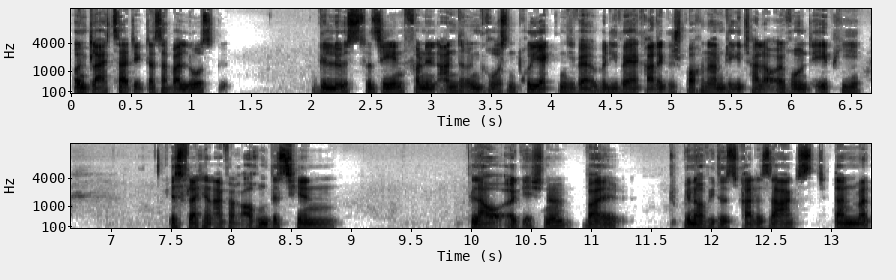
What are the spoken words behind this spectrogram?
und gleichzeitig das aber losgelöst zu sehen von den anderen großen Projekten, die wir, über die wir ja gerade gesprochen haben, digitale Euro und EPI, ist vielleicht dann einfach auch ein bisschen blauäugig, ne? Weil, genau wie du es gerade sagst, dann man,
